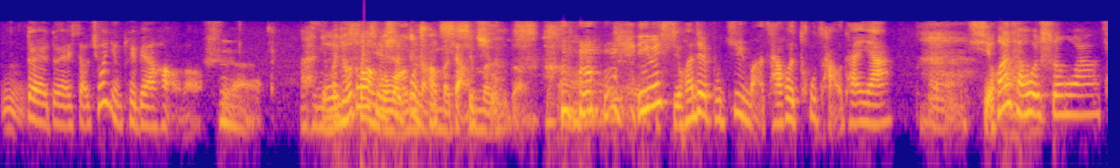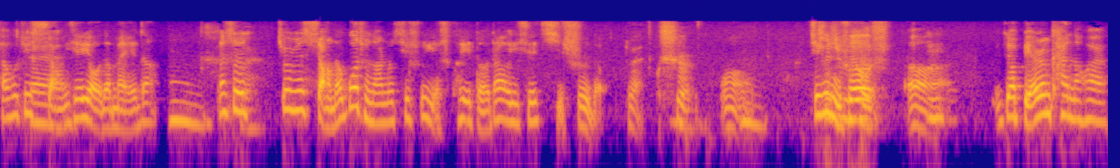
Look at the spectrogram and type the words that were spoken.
嗯，对对，小秋已经蜕变好了，是，哎，你们就放过王沥川吧，强求的，因为喜欢这部剧嘛，才会吐槽他呀，嗯，喜欢才会深挖，才会去想一些有的没的，嗯，但是就是想的过程当中，其实也是可以得到一些启示的，对，是，嗯，其实你说，呃。叫别人看的话，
